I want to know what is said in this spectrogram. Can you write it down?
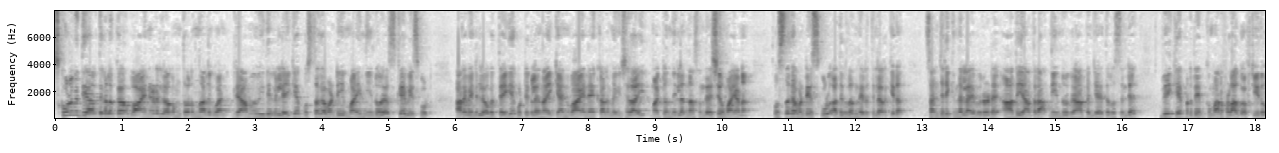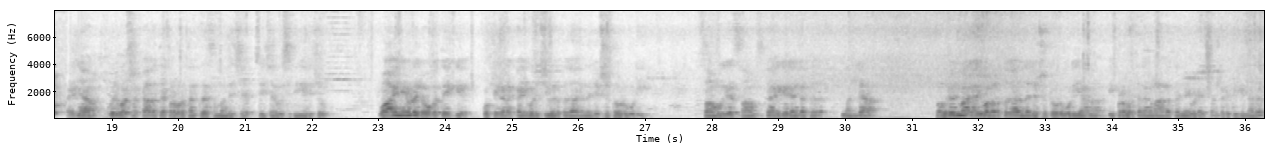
School വിദ്യാർത്ഥികൾക്ക് വായനയുടെ ലോകം തുറന്നു നൽകുവാൻ ഗ്രാമവീഥികളിലേക്ക് പുസ്തക വണ്ടിയുമായി Neendoor S K V school അറിവിന്റെ ലോകത്തേക്ക് കുട്ടികളെ നയിക്കാൻ വായനയേക്കാൾ മികച്ചതായി മറ്റൊന്നില്ലെന്ന സന്ദേശവുമായാണ് പുസ്തക വണ്ടി സ്കൂൾ അധികൃതർ നിരത്തിലിറക്കിയത്. സഞ്ചരിക്കുന്ന ലൈബ്രറിയുടെ ആദ്യ യാത്ര നീണ്ടൂർ ഗ്രാമപഞ്ചായത്ത് president V K Pradeep Kumar flag off ചെയ്തു. കഴിഞ്ഞ ഒരു വർഷക്കാലത്തെ പ്രവർത്തനത്തെ സംബന്ധിച്ച് ടീച്ചർ വിശദീകരിച്ചു. വായനയുടെ ലോകത്തേക്ക് കുട്ടികളെ കൈപിടിച്ചു ഉയർത്തുക എന്ന ലക്ഷ്യത്തോടുകൂടി സാമൂഹിക സാംസ്കാരിക രംഗത്ത് നല്ല പൗരന്മാരായി വളർത്തുക എന്ന ലക്ഷ്യത്തോടു കൂടിയാണ് ഈ പ്രവർത്തനങ്ങളാകെ തന്നെ ഇവിടെ സംഘടിപ്പിക്കുന്നത്.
